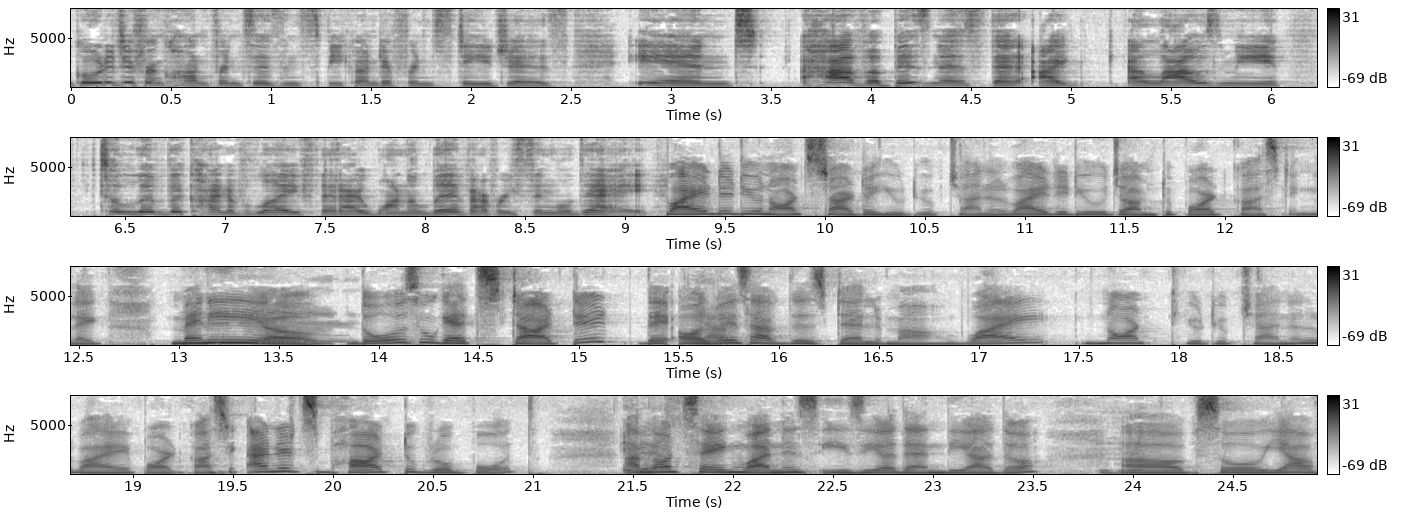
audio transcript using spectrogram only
go to different conferences and speak on different stages and have a business that I allows me to live the kind of life that I want to live every single day. Why did you not start a YouTube channel? Why did you jump to podcasting? Like many uh, mm. those who get started, they always have this dilemma. Why not YouTube channel? Why podcasting? And it's hard to grow both. It I'm is. not saying one is easier than the other. Mm-hmm. Uh, so yeah.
